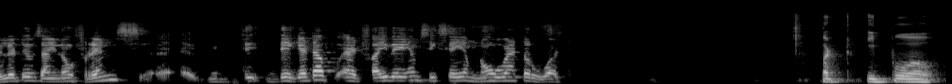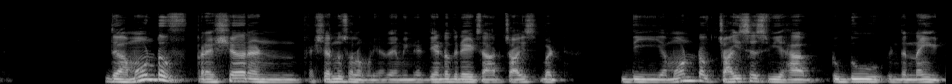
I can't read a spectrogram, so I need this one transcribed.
relatives I know friends they get up at five AM six AM no matter what but இப்போ the amount of pressure and pressureனு சொல்ல முடியாது ஐ மீன் at the end of the day it's our choice but the amount of choices we have to do in the night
